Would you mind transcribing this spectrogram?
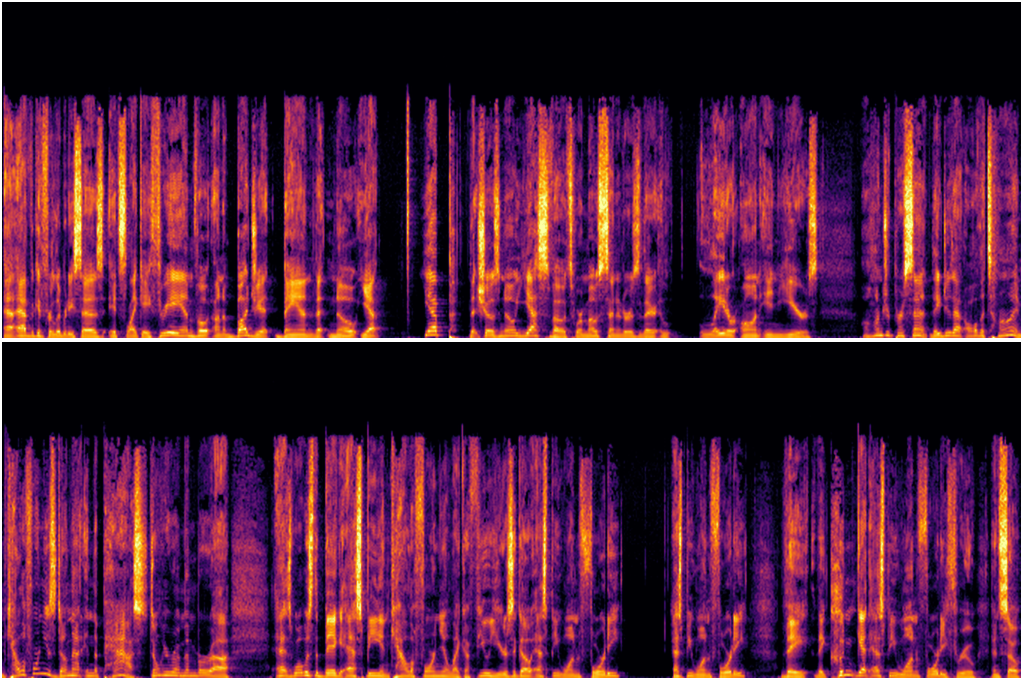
Advocate for Liberty says it's like a 3 a.m. vote on a budget ban that no, yep, yep, that shows no yes votes, where most senators are there later on in years. 100%. They do that all the time. California's done that in the past. Don't we remember uh, as what was the big SB in California like a few years ago, SB 140? SB 140. They they couldn't get SB 140 through, and so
